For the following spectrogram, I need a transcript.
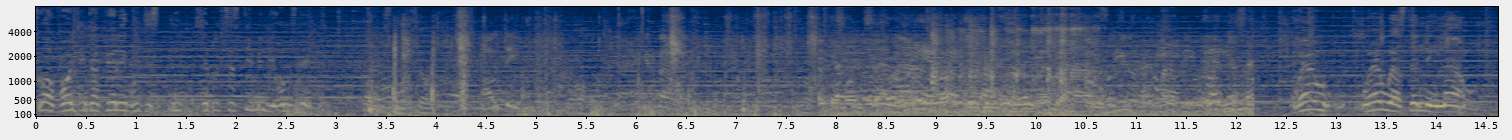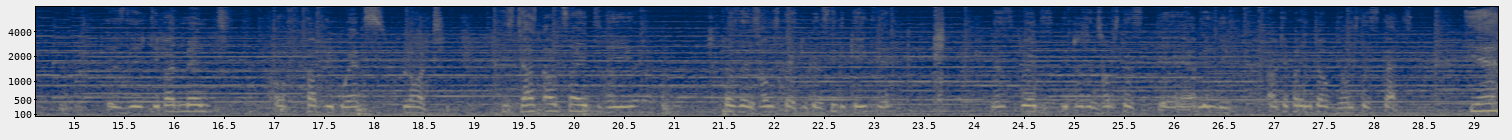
to avoid interfering with the s- septic system in the homestead. Where, where we are standing now is the Department of Public Works plot. It's just outside the President's homestead. You can see the gate there. That's where the, President's homestead, uh, I mean the outer perimeter of the homestead starts. Here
